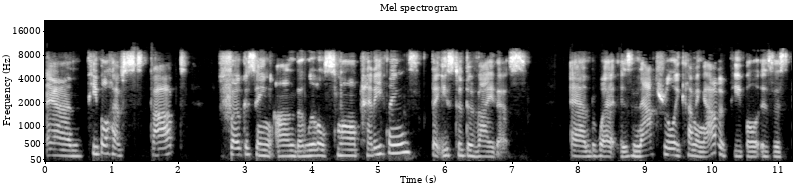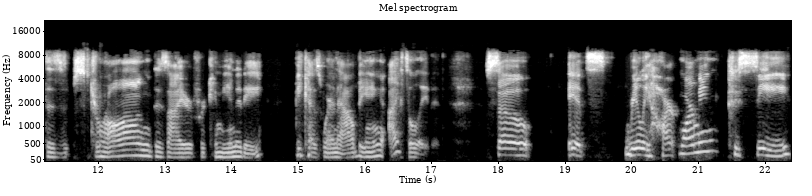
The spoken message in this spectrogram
And people have stopped focusing on the little small petty things that used to divide us. And what is naturally coming out of people is this, this strong desire for community because we're now being isolated. So it's really heartwarming to see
